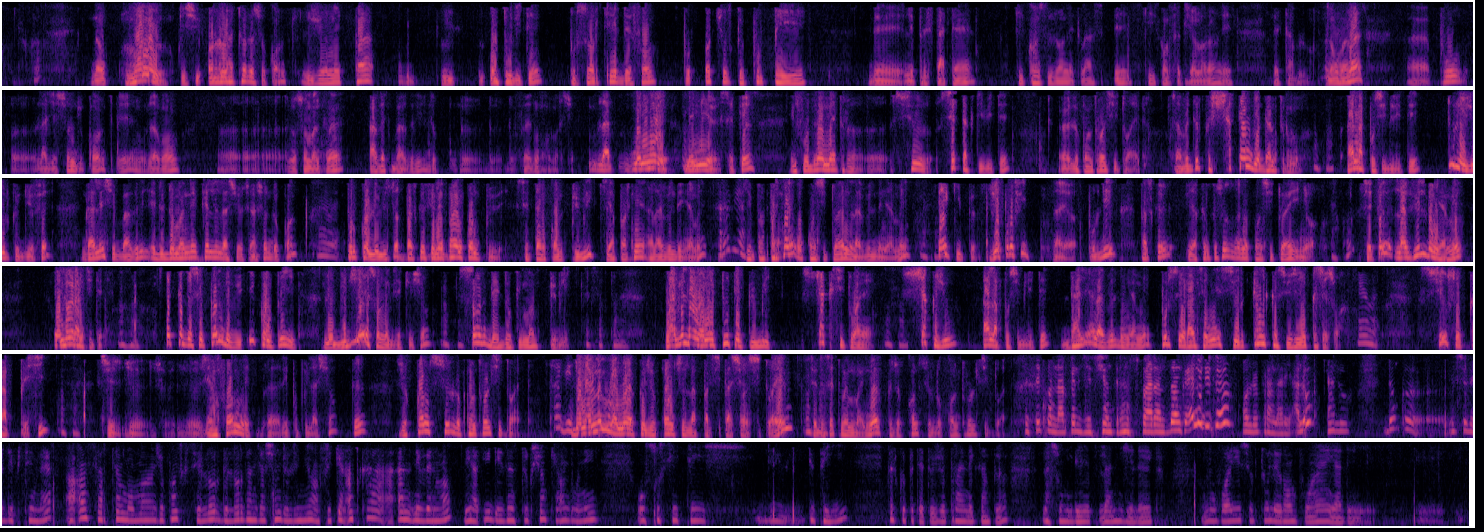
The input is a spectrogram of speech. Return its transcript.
Donc, moi-même, qui suis ordonnateur de ce compte, je n'ai pas autorité pour sortir des fonds pour autre chose que pour payer des- les prestataires qui construiront les classes et qui confectionneront les, les tableaux. Donc voilà euh, pour euh, la gestion du compte et nous avons euh, nous sommes en train avec Bagri de, faire nos formations. Mais mieux, mais mieux, c'est que il faudrait mettre sur cette activité le contrôle citoyen. Ça veut dire que chacun de- d'entre nous a la possibilité, tous les jours que Dieu fait, d'aller chez Bagri et de demander quelle est la situation de compte pour qu'on le lui sorte, parce que ce n'est pas un compte privé. C'est un compte public qui appartient à la ville de Niamey, qui appartient aux concitoyens de la ville de Niamey et qui peut. Je profite d'ailleurs pour dire, parce qu'il y a quelque chose que nos concitoyens ignorent, c'est que la ville de Niamey est leur entité. Et que de ce point de vue, y compris le budget et son exécution, sont des documents publics. Exactement. La ville de Niamey, tout est public. Chaque citoyen, chaque jour, a la possibilité d'aller à la ville de Niamey pour se renseigner sur quelque sujet que ce soit. Eh ouais. Sur ce cas précis, je- je- je- je- j'informe les, euh, les populations que je compte sur le contrôle citoyen. De la même manière que je compte sur la participation citoyenne, c'est de cette même manière que je compte sur le contrôle citoyen. C'est ce qu'on appelle gestion transparente. Donc, un auditeur, on le prend l'arrêt. Allô? Allô? Donc, euh, monsieur le député maire, à un certain moment, je pense que c'est lors de l'organisation de l'Union africaine, en tout cas à un événement, il y a eu des instructions qui ont donné aux sociétés du, du pays, telles que peut-être, je prends un exemple, la Sonidep, la Nigélec, vous voyez sur tous les ronds-points, il y a des...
